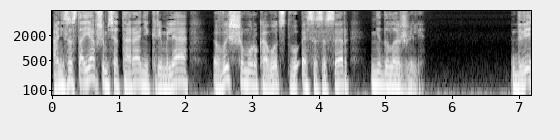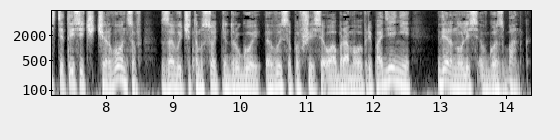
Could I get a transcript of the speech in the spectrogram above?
О несостоявшемся таране Кремля высшему руководству СССР не доложили. 200 тысяч червонцев, за вычетом сотни другой, высыпавшейся у Абрамова при падении, вернулись в Госбанк.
